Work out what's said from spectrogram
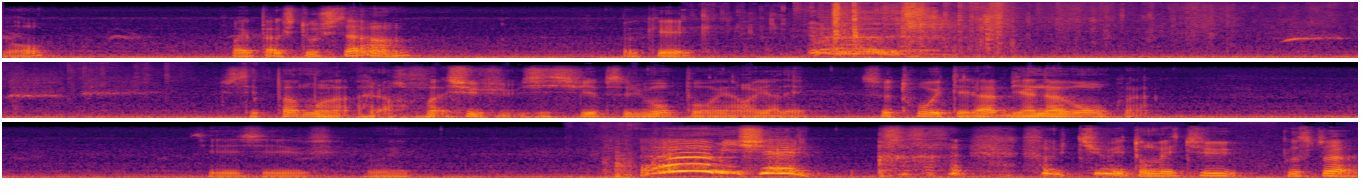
Bon. Faudrait pas que je touche ça, hein. Ok. Sais pas moi. Alors moi, j'y suis absolument pour rien. Regardez. Ce trou était là bien avant, quoi. C'est... Oui. Ah, Michel Tu m'es tombé dessus. Pousse-toi.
